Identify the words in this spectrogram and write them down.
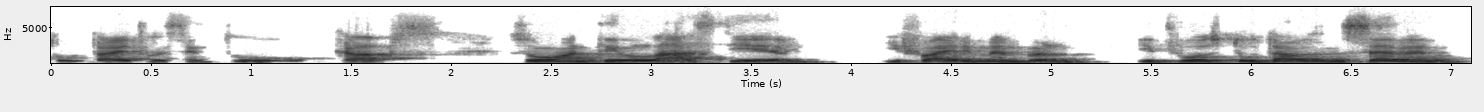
two titles and two cups. So until last year, if I remember, it was 2007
